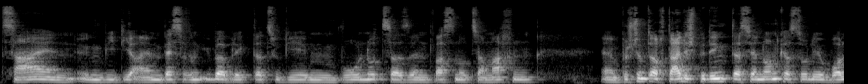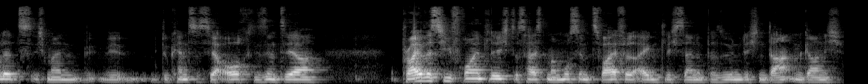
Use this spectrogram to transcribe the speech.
Zahlen irgendwie, die einem besseren Überblick dazu geben, wo Nutzer sind, was Nutzer machen. Äh, bestimmt auch dadurch bedingt, dass ja Non-Custodial Wallets, ich meine, du kennst es ja auch, die sind sehr privacy-freundlich. Das heißt, man muss im Zweifel eigentlich seine persönlichen Daten gar nicht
